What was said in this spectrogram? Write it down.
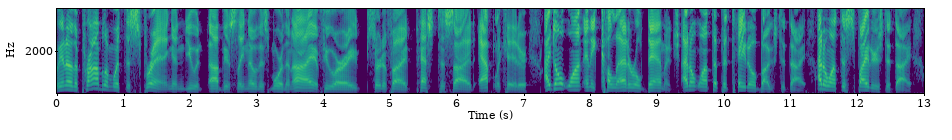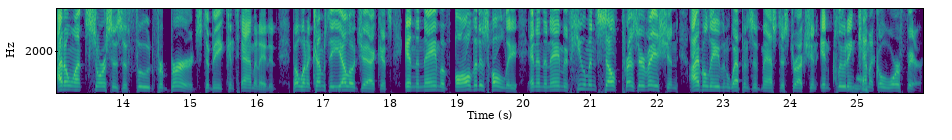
Well, you know, the problem with the spring, and you would obviously know this more than I if you are a certified pesticide applicator, I don't want any collateral damage. I don't want the potato bugs to die. I don't want the spiders to die. I don't want sources of food for birds to be contaminated. But when it comes to yellow jackets, in the name of all that is holy and in the name of human self preservation, I believe in weapons of mass destruction, including chemical warfare.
